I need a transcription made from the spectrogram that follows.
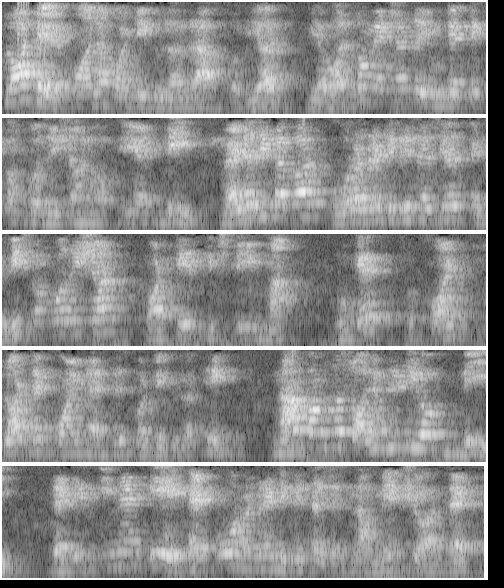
plotted on a particular graph. So here we have also mentioned the eutectic composition of A and B. Where does it occur? 400 degrees Celsius. At which composition? 40, 60 mark. Okay. So point, plot that point at this particular thing. Now comes the solubility of B that is in an A at 400 degrees Celsius. Now make sure that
